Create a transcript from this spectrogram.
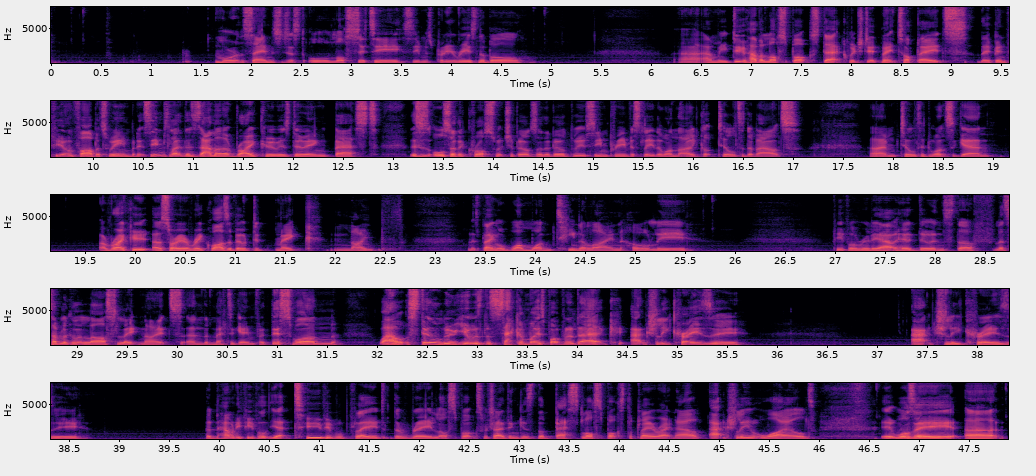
More of the same. It's just all Lost City. Seems pretty reasonable. Uh, and we do have a Lost Box deck, which did make top eights. They've been few and far between, but it seems like the Zama Raikou is doing best. This is also the Cross Switcher build, so the build we've seen previously, the one that I got tilted about. I'm tilted once again. A Raikou, uh, sorry, a Rayquaza build did make ninth and it's playing a 1-1 Tina line. Holy. People really out here doing stuff. Let's have a look at the last late nights and the metagame for this one. Wow, still Lugia was the second most popular deck. Actually crazy. Actually crazy. And how many people? Yeah, two people played the Ray Lost Box, which I think is the best Lost Box to play right now. Actually wild. It was a uh,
